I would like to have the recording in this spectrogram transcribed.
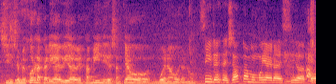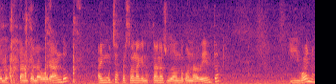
si se mejora la calidad de vida de Benjamín y de Santiago, buena hora, ¿no? Sí, desde ya estamos muy agradecidos a todos los que están colaborando. Hay muchas personas que nos están ayudando con la venta. Y bueno,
